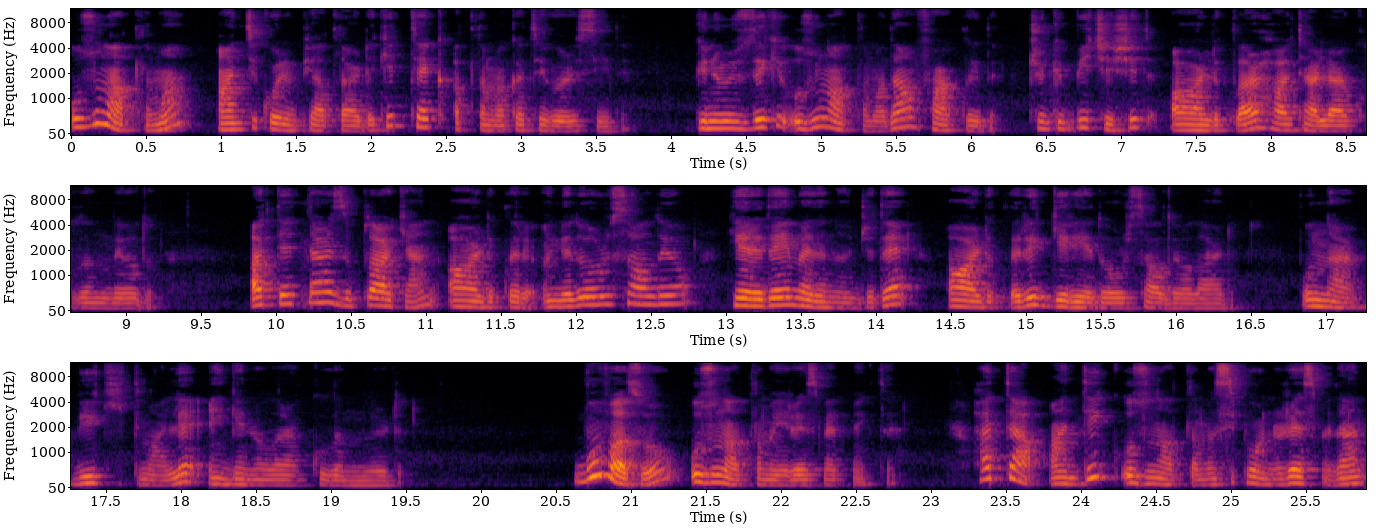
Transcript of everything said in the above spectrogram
Uzun atlama, antik olimpiyatlardaki tek atlama kategorisiydi. Günümüzdeki uzun atlamadan farklıydı. Çünkü bir çeşit ağırlıklar, halterler kullanılıyordu. Atletler zıplarken ağırlıkları öne doğru sallıyor, yere değmeden önce de ağırlıkları geriye doğru sallıyorlardı. Bunlar büyük ihtimalle engel olarak kullanılırdı. Bu vazo uzun atlamayı resmetmekte. Hatta antik uzun atlama sporunu resmeden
